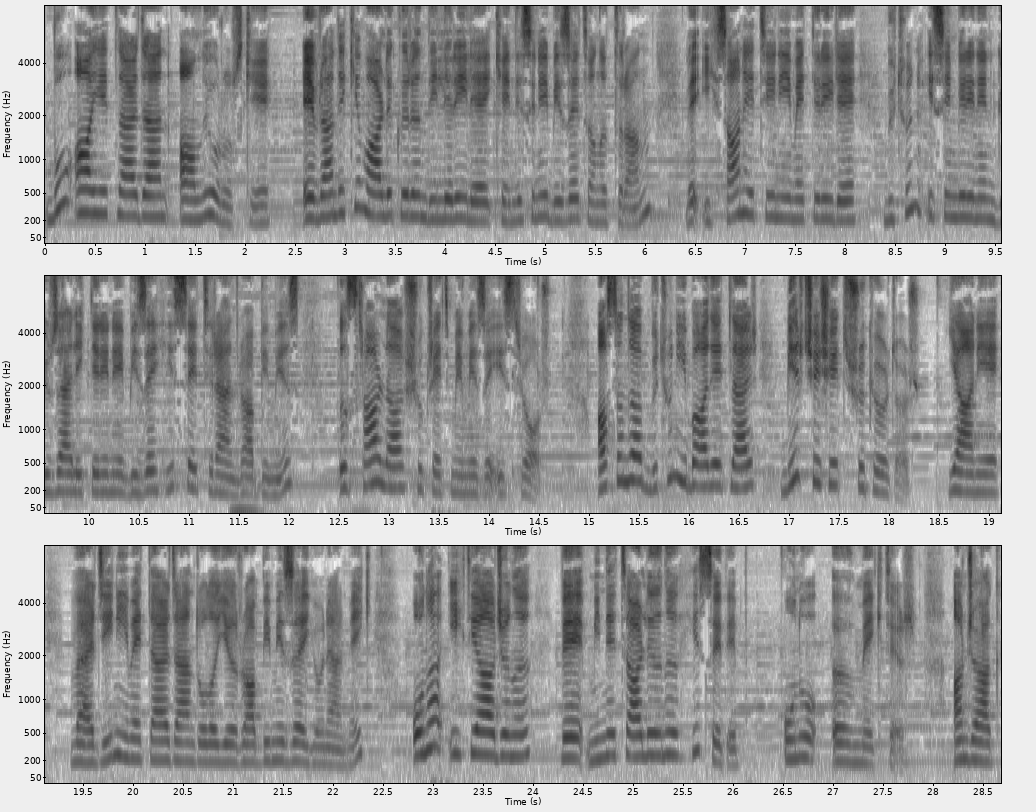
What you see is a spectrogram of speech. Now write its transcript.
Bu ayetlerden anlıyoruz ki evrendeki varlıkların dilleriyle kendisini bize tanıttıran ve ihsan ettiği nimetleriyle bütün isimlerinin güzelliklerini bize hissettiren Rabbimiz ısrarla şükretmemizi istiyor. Aslında bütün ibadetler bir çeşit şükürdür. Yani verdiği nimetlerden dolayı Rabbimize yönelmek, ona ihtiyacını ve minnettarlığını hissedip onu övmektir. Ancak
